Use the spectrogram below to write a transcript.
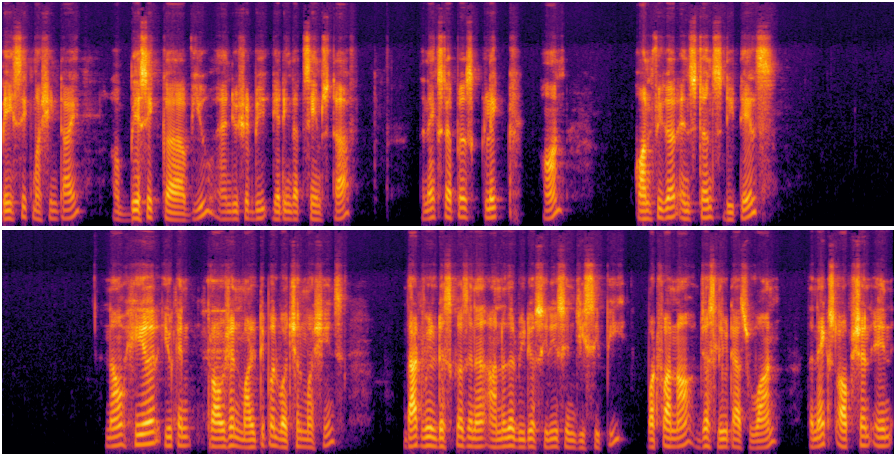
basic machine type or basic uh, view and you should be getting that same stuff. The next step is click on configure instance details now here you can provision multiple virtual machines that we'll discuss in another video series in GCP. But for now, just leave it as one. The next option in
